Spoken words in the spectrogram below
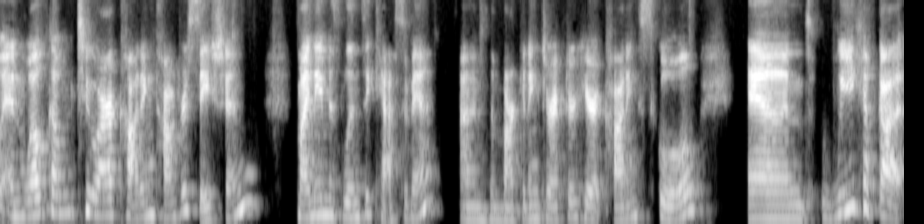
and welcome to our Cotting Conversation. My name is Lindsay Cassavant. I'm the marketing director here at Cotting School, and we have got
